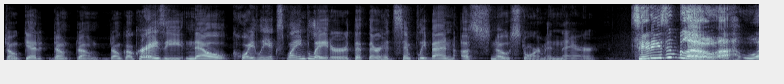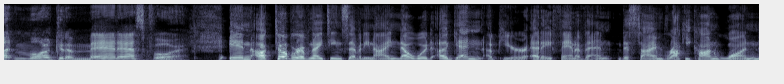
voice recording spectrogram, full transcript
Don't get don't don't don't go crazy. Nell coyly explained later that there had simply been a snowstorm in there. Titties and blow! What more could a man ask for? In October of 1979, Nell would again appear at a fan event, this time RockyCon 1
